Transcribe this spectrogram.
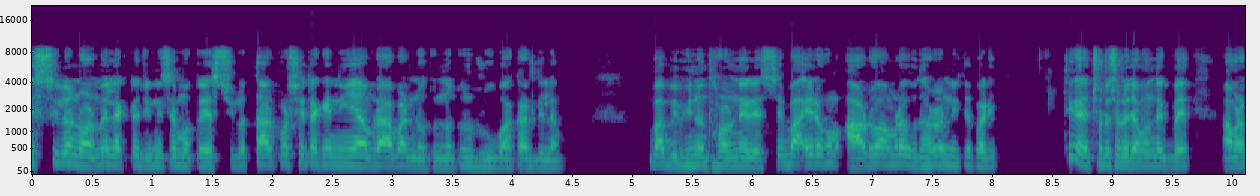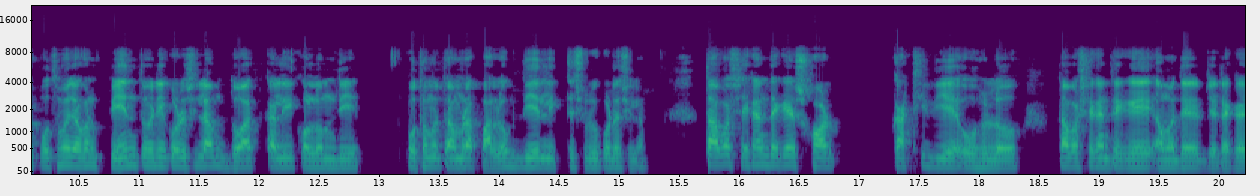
এসেছিল নর্মাল একটা জিনিসের মতো এসেছিল, তারপর সেটাকে নিয়ে আমরা আবার নতুন নতুন রূপ আকার দিলাম বা বিভিন্ন ধরনের এসছে বা এরকম আরও আমরা উদাহরণ নিতে পারি। ঠিক আছে? ছোট ছোট যেমন দেখবে, আমরা প্রথমে যখন পেন তৈরি করেছিলাম দোয়াত কালি কলম দিয়ে, প্রথমে তো আমরা পালক দিয়ে লিখতে শুরু করেছিলাম। তারপর সেখান থেকে সর কাঠি দিয়ে ও হলো, তারপর সেখান থেকে আমাদের যেটাকে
